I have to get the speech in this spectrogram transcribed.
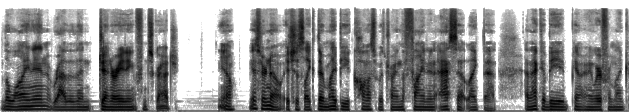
the wine in rather than generating from scratch? You know, yes or no. It's just like there might be a cost with trying to find an asset like that. And that could be, you know, anywhere from like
